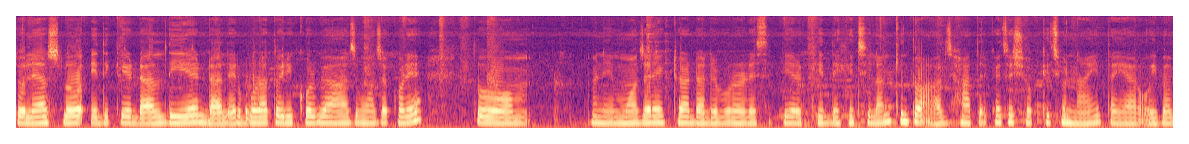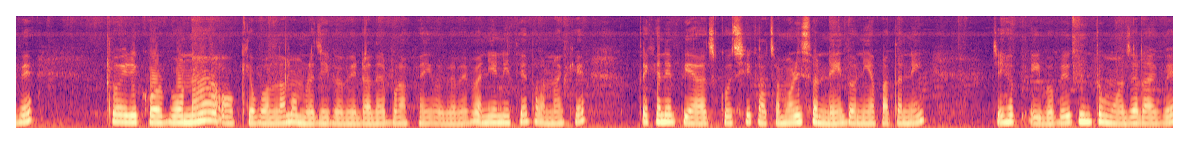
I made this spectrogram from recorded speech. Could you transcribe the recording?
চলে আসলো এদিকে ডাল দিয়ে, ডালের বড়া তৈরি করবে আজ, মজা করে। তো মানে মজার একটা ডালের বড়ার রেসিপি আর কি দেখেছিলাম, কিন্তু আজ হাতের কাছে সব কিছু নাই, তাই আর ওইভাবে তৈরি করব না। ওকে বললাম, আমরা যেভাবে ডালের বড়া খাই, ওইভাবে বানিয়ে নিতে। তো ওনাকে তো এখানে পেঁয়াজ, কুচি কাঁচামরিচও নেই, ধনিয়া পাতা নেই। যাই হোক এইভাবেও কিন্তু মজা লাগবে।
